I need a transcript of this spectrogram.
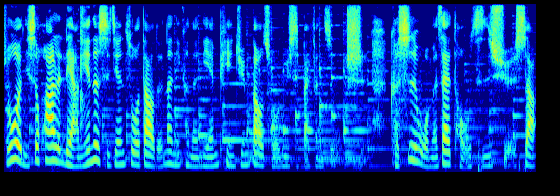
如果你是花了两年的时间做到的，那你可能年平均报酬率是百分之五十。可是我们在投资学上，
